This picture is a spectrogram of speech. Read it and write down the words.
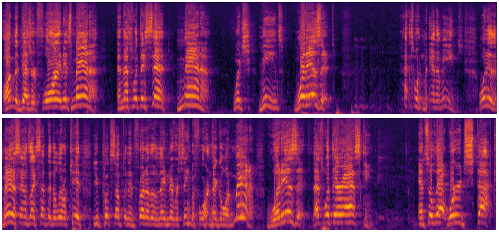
on the desert floor, and it's manna. And that's what they said manna, which means, what is it? That's what manna means. What is it? Manna sounds like something a little kid, you put something in front of them they've never seen before, and they're going, Manna, what is it? That's what they're asking. And so that word stuck.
